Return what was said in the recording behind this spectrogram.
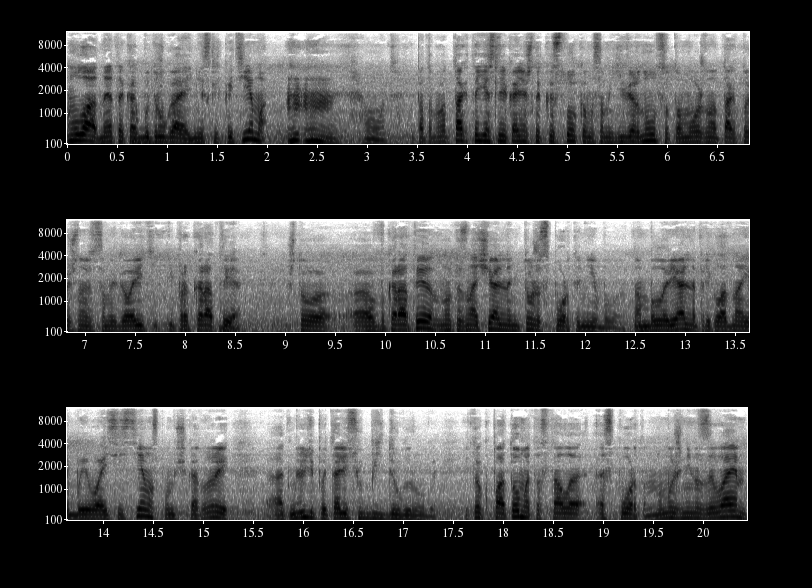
Ну ладно, это как бы другая несколько тема. вот. Так-то, если, конечно, к истокам самги вернуться, то можно так точно самой говорить и про карате. Что э, в карате, ну, это изначально тоже спорта не было. Там была реально прикладная боевая система, с помощью которой э, люди пытались убить друг друга. И только потом это стало э, спортом. Но мы же не называем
